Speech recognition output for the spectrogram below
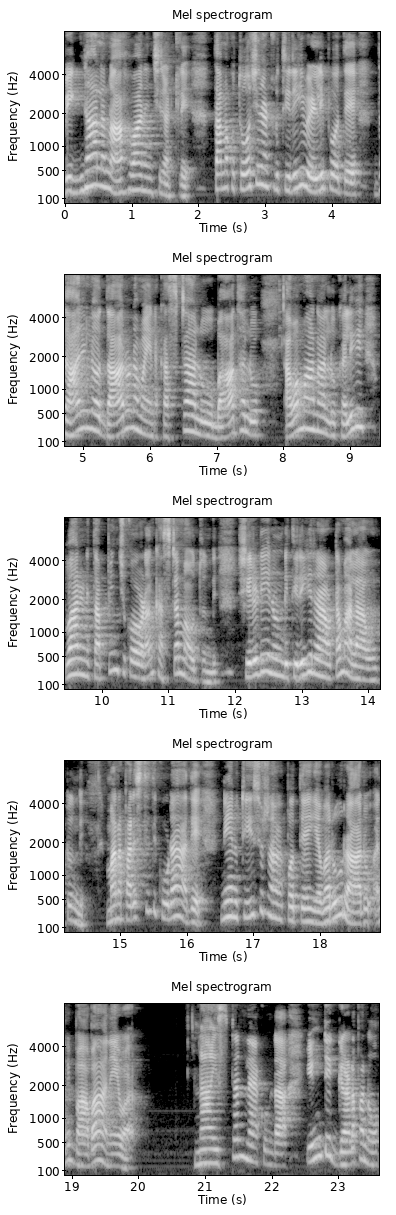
విఘ్నాలను ఆహ్వానించినట్లే. తమకు తోచినట్లు తిరిగి వెళ్ళిపోతే దారిలో దారుణమైన కష్టాలు బాధలు అవమానాలు కలిగి వారిని తప్పించుకోవడం కష్టం అవుతుంది షిరిడీ నుండి తిరిగి రావటం అలా ఉంటుంది. మన పరిస్థితి కూడా అదే. నేను తీసుకురాకపోతే ఎవరూ రారు అని బాబా అనేవారు. నా ఇష్టం లేకుండా ఇంటి గడపను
